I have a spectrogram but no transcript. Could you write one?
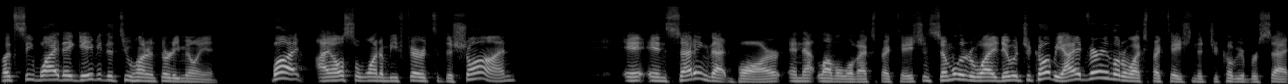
let's see why they gave you the 230 million. But I also want to be fair to Deshaun in, in setting that bar and that level of expectation, similar to what I did with Jacoby. I had very little expectation that Jacoby Brissett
